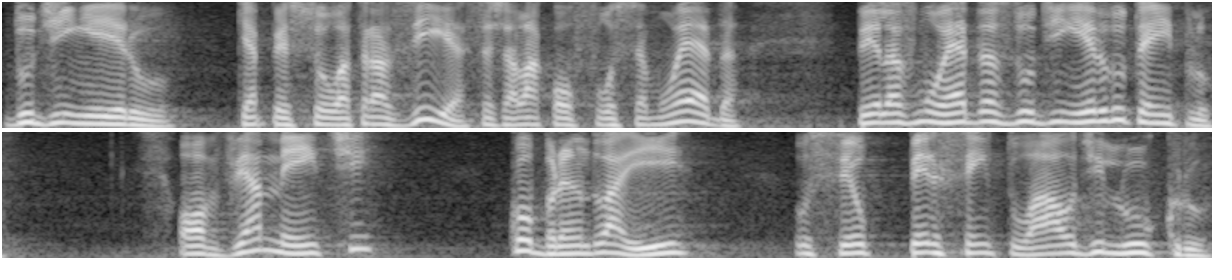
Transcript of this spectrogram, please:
do dinheiro que a pessoa trazia, seja lá qual fosse a moeda, pelas moedas do dinheiro do templo. Obviamente, cobrando aí o seu percentual de lucro.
